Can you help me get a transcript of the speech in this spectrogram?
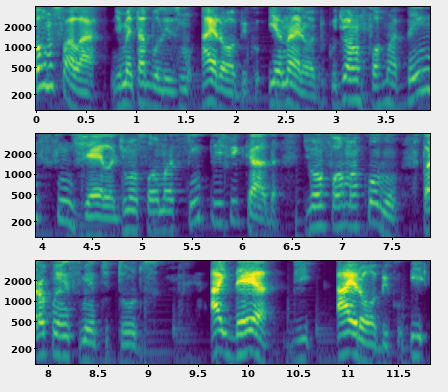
Formos falar de metabolismo aeróbico e anaeróbico de uma forma bem singela, de uma forma simplificada, de uma forma comum para o conhecimento de todos, a ideia de aeróbico e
